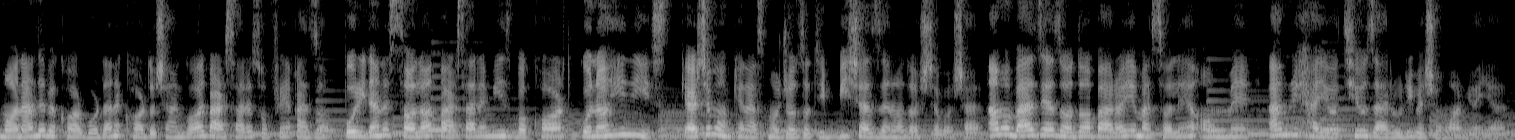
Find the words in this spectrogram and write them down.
مانند به کار بردن کارد و شنگال بر سر سفره غذا بریدن سالاد بر سر میز با کارد گناهی نیست. گرچه ممکن است مجازاتی بیش از زنا داشته باشد. اما بعضی از آداب برای مصالح عامه امری حیاتی و ضروری به شمار میآید.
